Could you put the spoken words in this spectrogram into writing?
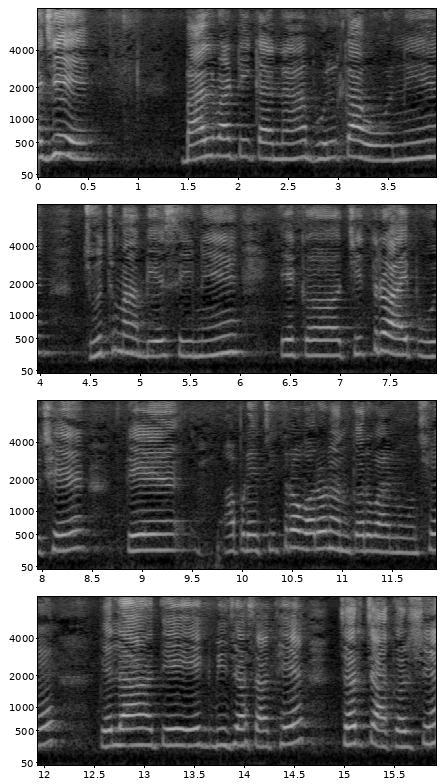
આજે બાલવાટિકાના ભૂલકાઓને જૂથમાં બેસીને એક ચિત્ર આપ્યું છે. તે આપણે ચિત્ર વર્ણન કરવાનું છે. પહેલાં તે એકબીજા સાથે ચર્ચા કરશે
